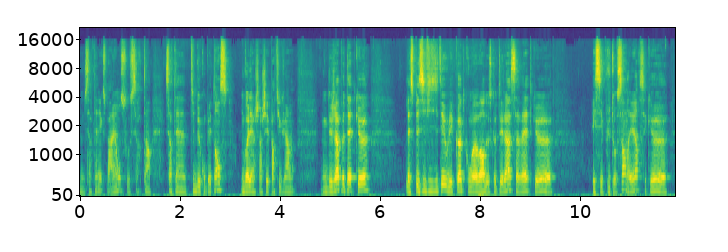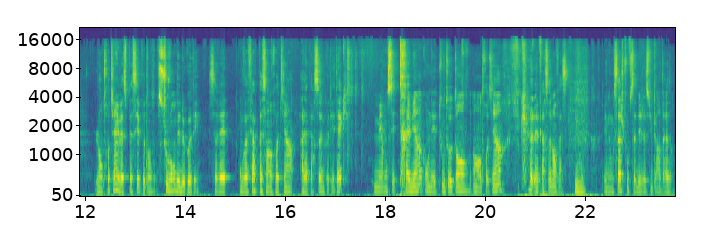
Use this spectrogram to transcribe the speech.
une certaine expérience ou certains, certains types de compétences, on va les rechercher particulièrement. Donc déjà, peut-être que la spécificité ou les codes qu'on va avoir de ce côté-là, ça va être que, et c'est plutôt sain d'ailleurs, c'est que l'entretien, il va se passer souvent des deux côtés. Ça va être, on va faire passer un entretien à la personne côté tech, mais on sait très bien qu'on est tout autant en entretien que la personne en face. Mmh. Et donc ça, je trouve ça déjà super intéressant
